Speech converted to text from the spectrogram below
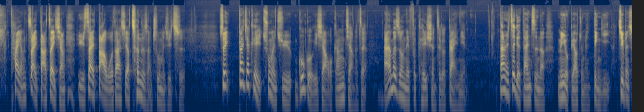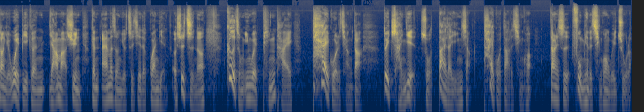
太阳再大再强，雨再大，我都还是要撑着伞出门去吃。所以大家可以出门去 Google 一下我刚刚讲的这 Amazonification 这个概念。当然，这个单字呢没有标准的定义，基本上也未必跟亚马逊、跟 Amazon 有直接的关联，而是指呢各种因为平台太过的强大，对产业所带来影响太过大的情况，当然是负面的情况为主了。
